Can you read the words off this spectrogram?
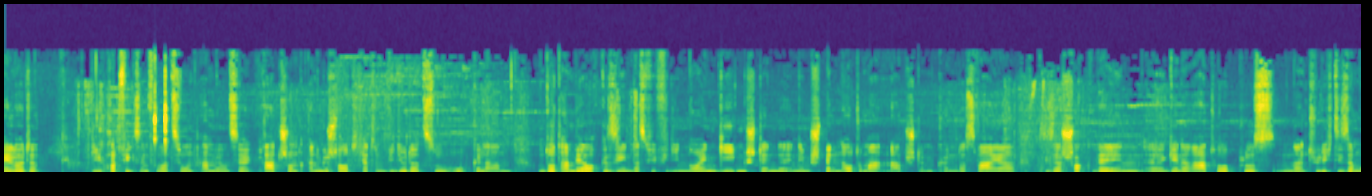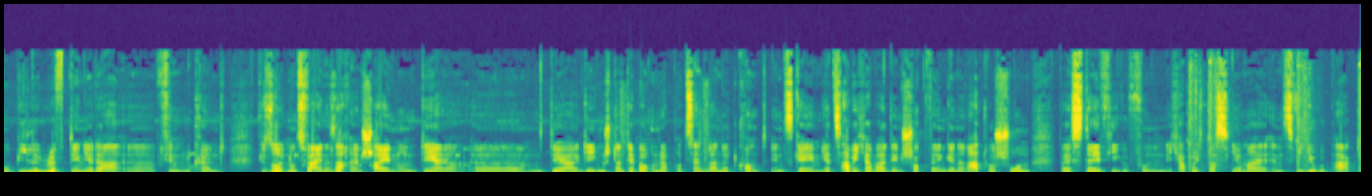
Hey Leute, die Hotfix-Informationen haben wir uns ja gerade schon angeschaut. Ich hatte ein Video dazu hochgeladen und dort haben wir auch gesehen, dass wir für die neuen Gegenstände in dem Spendenautomaten abstimmen können. Das war ja dieser Schockwellengenerator plus natürlich dieser mobile Rift, den ihr da äh, finden könnt. Wir sollten uns für eine Sache entscheiden und der, äh, der Gegenstand, der bei 100% landet, kommt ins Game. Jetzt habe ich aber den Schockwellengenerator schon bei Stealthy gefunden. Ich habe euch das hier mal ins Video gepackt.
